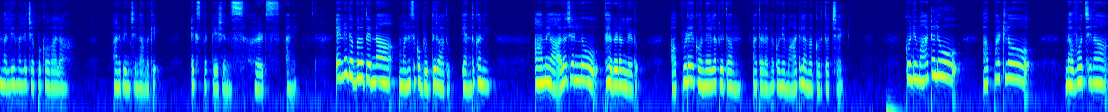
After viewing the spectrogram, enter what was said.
మళ్ళీ మళ్ళీ చెప్పుకోవాలా అనిపించింది ఆమెకి. ఎక్స్పెక్టేషన్స్ హర్ట్స్ అని. ఎన్ని దెబ్బలు తిన్నా మనసుకు బుద్ధి రాదు. ఎందుకని? ఆమె ఆలోచనలు తెగడం లేదు. అప్పుడే కొన్నేళ్ళ క్రితం అతడు కొన్ని మాటలు ఆమెకు గుర్తొచ్చాయి. కొన్ని మాటలు అప్పట్లో నవ్వొచ్చినా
